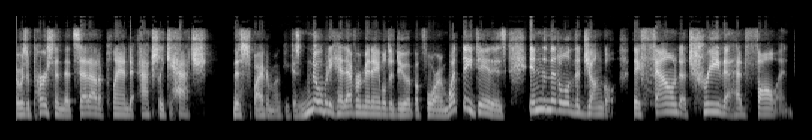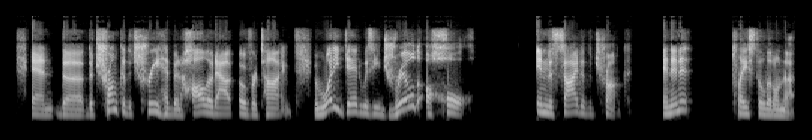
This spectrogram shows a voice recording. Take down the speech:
there was a person that set out a plan to actually catch this spider monkey because nobody had ever been able to do it before. And what they did is in the middle of the jungle, they found a tree that had fallen and the, the trunk of the tree had been hollowed out over time. And what he did was he drilled a hole in the side of the trunk and in it placed a little nut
